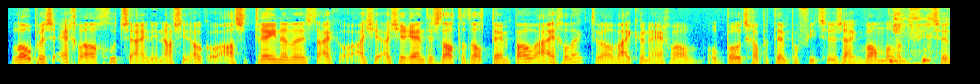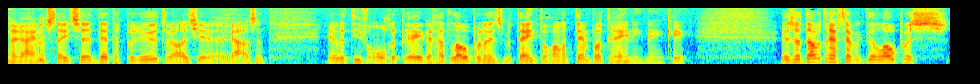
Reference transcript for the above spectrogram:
lopers echt wel goed zijn in afzien. Ook als ze trainen, dan is het eigenlijk, als je, als je rent, is het altijd al tempo eigenlijk. Terwijl wij kunnen echt wel op boodschappen tempo fietsen. Dus eigenlijk wandelend fietsen en dan rij je nog steeds eh, 30 per uur. Terwijl als je, ja, als een relatief ongetrainde gaat lopen, dan is het meteen toch wel een tempotraining, denk ik. Dus wat dat betreft heb ik de lopers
